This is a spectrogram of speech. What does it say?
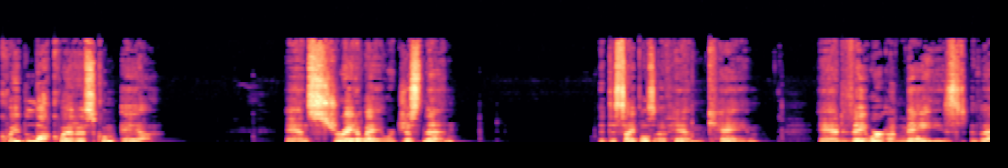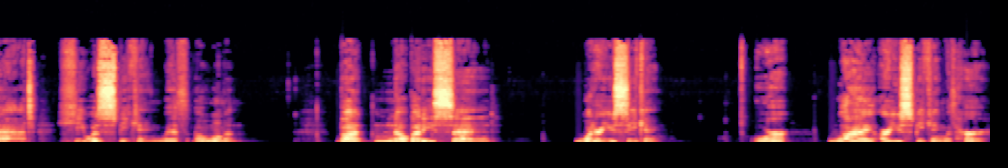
quid loqueris cum ea? And straight away or just then the disciples of him came and they were amazed that he was speaking with a woman. But nobody said, What are you seeking? Or why are you speaking with her?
